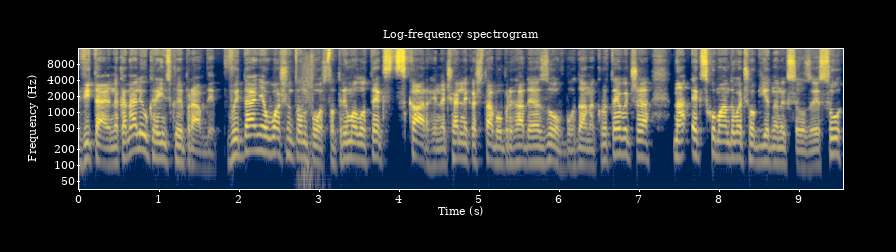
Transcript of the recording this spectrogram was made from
Вітаю на каналі Української правди. Видання Washington Post отримало текст скарги начальника штабу бригади Азов Богдана Кротевича на екс-командувача об'єднаних сил ЗСУ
